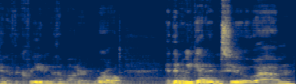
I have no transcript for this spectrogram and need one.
kind of the creating of the modern world. And then we get into um,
